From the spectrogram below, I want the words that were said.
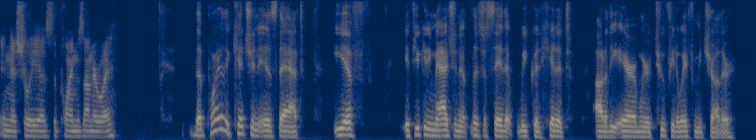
initially as the point is underway? The point of the kitchen is that if if you can imagine it, let's just say that we could hit it out of the air and we were two feet away from each other,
